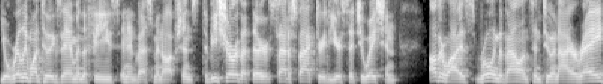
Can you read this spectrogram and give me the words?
you'll really want to examine the fees and investment options to be sure that they're satisfactory to your situation. Otherwise, rolling the balance into an IRA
